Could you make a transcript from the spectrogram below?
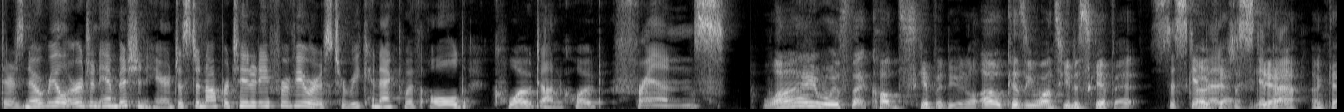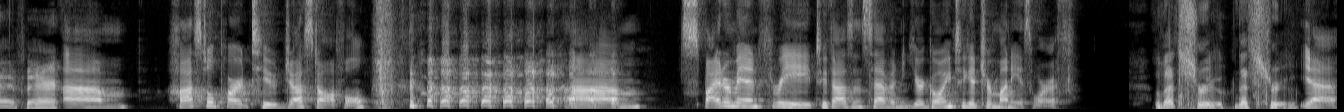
There's no real urgent ambition here, just an opportunity for viewers to reconnect with old quote unquote friends. Why was that called Skip a Doodle? Oh, because he wants you to skip it. Just skip okay. it. Just skip yeah. Okay. Fair. Um, Hostel Part Two, just awful. Um, Spider-Man Three, two thousand seven. You're going to get your money's worth. Well, that's true. That's true. Yeah.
